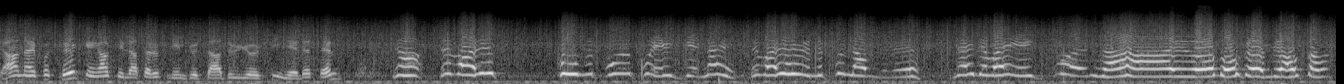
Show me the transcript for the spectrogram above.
Ja, nei, forsøk en gang til, at er du snill, gutta. Du gjør skinner deg selv. Ja, det var et kone på, på egget. Nei, det var høne på landet. Nei, det var egg på Nei, nå, glemmer vi alt sammen.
